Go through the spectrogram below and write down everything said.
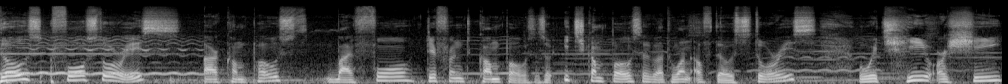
Those four stories are composed by four different composers. So each composer got one of those stories, which he or she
